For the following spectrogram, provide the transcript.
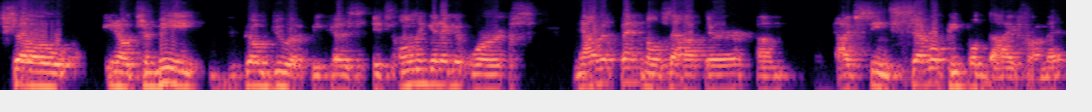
So, you know, to me, go do it because it's only going to get worse. Now that fentanyl's out there, um, I've seen several people die from it.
